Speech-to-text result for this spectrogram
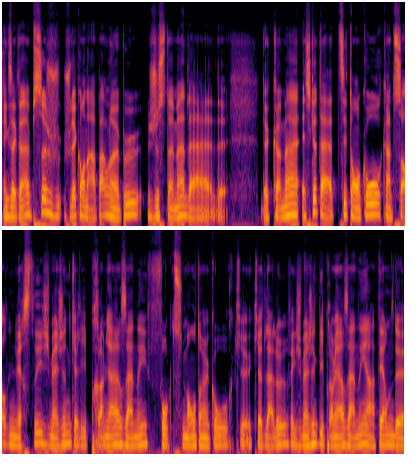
Exactement. Puis ça, je, voulais qu'on en parle un peu justement de, la, de, comment. Est-ce que tu as ton cours, quand tu sors de l'université, j'imagine que les premières années, il faut que tu montes un cours qui, a de l'allure. Fait que j'imagine que les premières années, en termes de,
